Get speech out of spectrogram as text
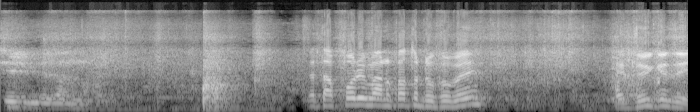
শেষ বিলে জন্ম হয়। তার পরিমাণ কতটুকু হবে এই দুই কেজি।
